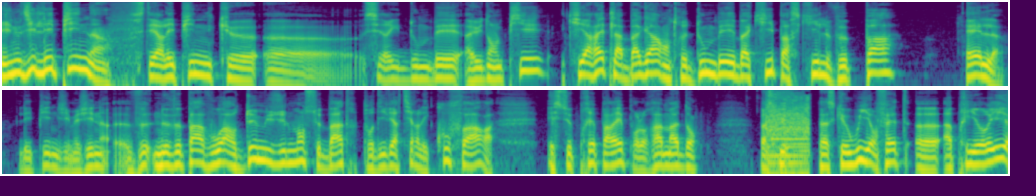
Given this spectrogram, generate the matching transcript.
Et il nous dit l'épine, c'est-à-dire l'épine que euh, Cédric Doumbé a eu dans le pied, qui arrête la bagarre entre Doumbé et Baki parce qu'il veut pas, elle, l'épine j'imagine, euh, ne veut pas voir deux musulmans se battre pour divertir les koufars et se préparer pour le ramadan. Parce que, parce que oui, en fait, euh, a priori,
